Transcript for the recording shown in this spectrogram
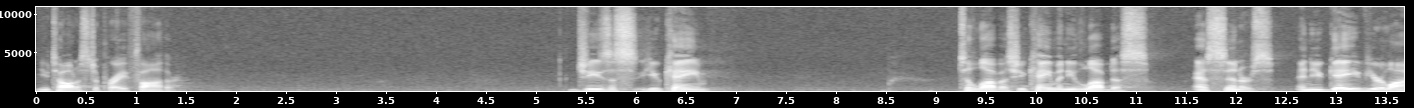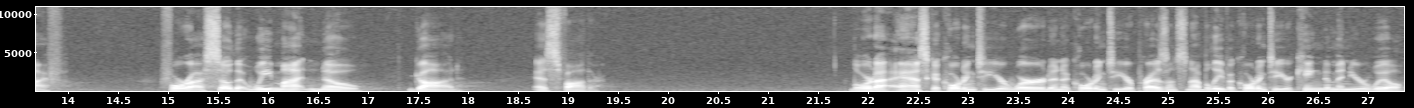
you taught us to pray, Father. Jesus, you came to love us. You came and you loved us as sinners, and you gave your life for us so that we might know God as Father. Lord, I ask according to your word and according to your presence, and I believe according to your kingdom and your will,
